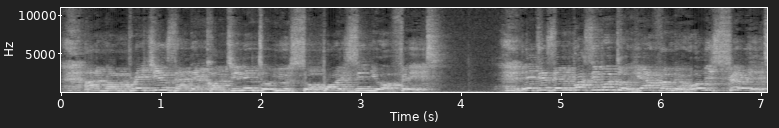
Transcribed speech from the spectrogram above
and on preachings that they continue to use to poison your faith, it is impossible to hear from the Holy Spirit.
